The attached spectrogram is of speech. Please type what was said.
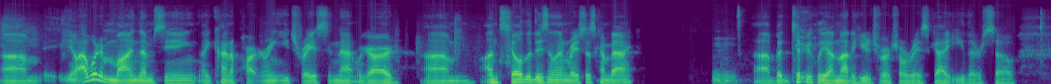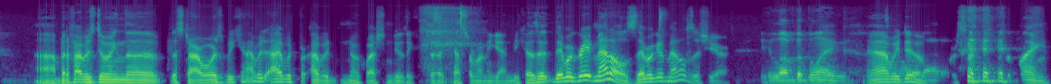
Um, you know, I wouldn't mind them seeing like kind of partnering each race in that regard um, until the Disneyland races come back. Mhm. Uh, but typically, I'm not a huge virtual race guy either. So, Uh, but if I was doing the the Star Wars weekend, I would I would I would no question do the, the Kessel Run again because it, they were great medals. They were good medals this year. You love the bling. Yeah, That's we do. We're for playing.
